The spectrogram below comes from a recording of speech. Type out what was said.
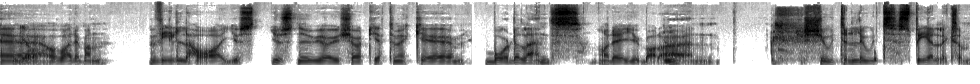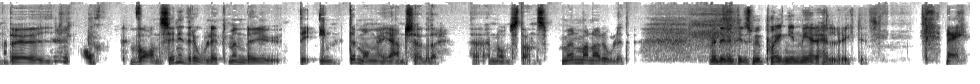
Mm. Ja. och vad det man vill ha just, just nu. Jag har ju kört jättemycket Borderlands. Och det är ju bara mm. en shoot and loot-spel. Liksom. Det är vansinnigt roligt men det är ju det är inte många hjärnceller eh, någonstans. Men man har roligt. Men det är väl inte det som är poängen med det heller riktigt? Nej.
